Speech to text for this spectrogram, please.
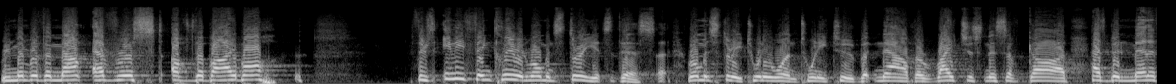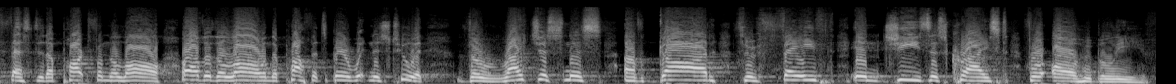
Remember the Mount Everest of the Bible? if there's anything clear in Romans 3, it's this. Uh, Romans 3, 21, 22. But now the righteousness of God has been manifested apart from the law, although the law and the prophets bear witness to it. The righteousness of God through faith in Jesus Christ for all who believe.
